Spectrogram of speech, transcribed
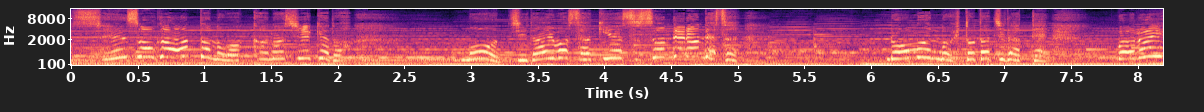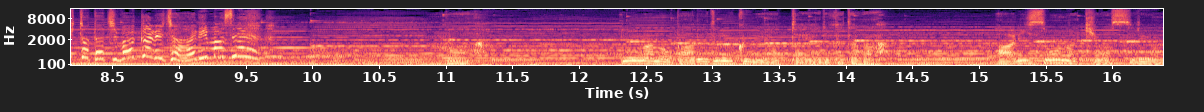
戦争があったのは悲しいけどもう時代は先へ進んでるんです。ロムンの人たちだって悪い人たちばかりじゃありません。今のバルドゥークにあったやり方がありそうな気はするよね。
